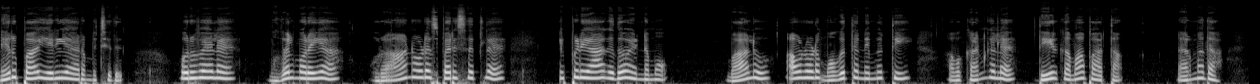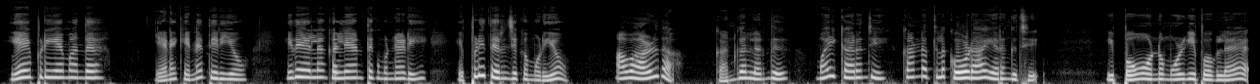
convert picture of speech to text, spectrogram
நெருப்பா எரிய ஆரம்பிச்சுது. ஒருவேளை முதல் முறையா ஒரு ஆணோட ஸ்பரிசத்துல இப்படி ஆகுதோ என்னமோ. பாலு அவளோட முகத்தை நிமிர்த்தி அவ கண்களை தீர்க்கமாக பார்த்தான். நர்மதா ஏன் இப்படி ஏமாந்த? எனக்கு என்ன தெரியும்? இதையெல்லாம் கல்யாணத்துக்கு முன்னாடி எப்படி தெரிஞ்சுக்க முடியும்? அவ அழுதா? கண்கள்லேருந்து மை கரைஞ்சி கன்னத்தில் கோடாக இறங்குச்சு. இப்போவும் ஒன்றும் மூழ்கி போகல.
